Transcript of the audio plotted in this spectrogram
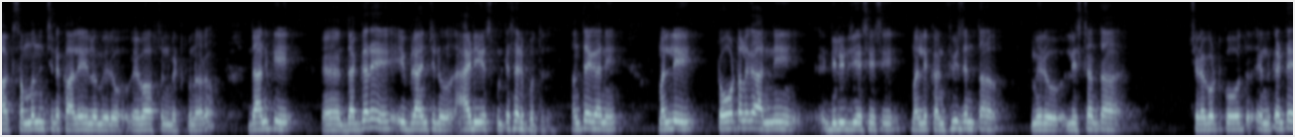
ఆ సంబంధించిన కాలేజీలో మీరు వ్యవస్థను పెట్టుకున్నారో దానికి దగ్గరే ఈ బ్రాంచ్ను యాడ్ చేసుకుంటే సరిపోతుంది. అంతేగాని మళ్ళీ టోటల్గా అన్నీ డిలీట్ చేసేసి మళ్ళీ కన్ఫ్యూజన్తో మీరు లిస్ట్ అంతా చెడగొట్టుకోవద్దు. ఎందుకంటే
